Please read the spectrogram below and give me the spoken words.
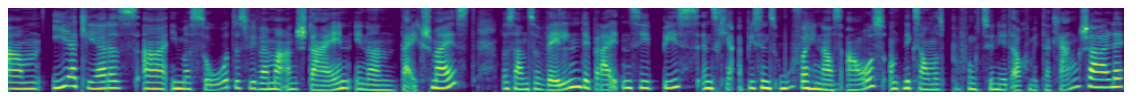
Ähm, ich erkläre das äh, immer so, dass wie wenn man einen Stein in einen Teich schmeißt, da sind so Wellen, die breiten sie bis ins, bis ins Ufer hinaus aus und nichts anderes funktioniert auch mit der Klangschale.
